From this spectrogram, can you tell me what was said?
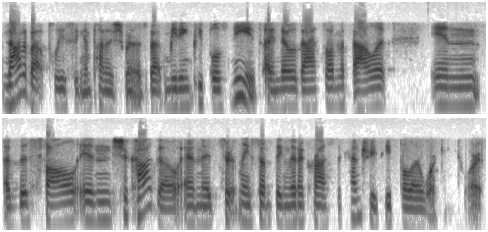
not about policing and punishment; it's about meeting people's needs. I know that's on the ballot in uh, this fall in Chicago, and it's certainly something that across the country people are working towards.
